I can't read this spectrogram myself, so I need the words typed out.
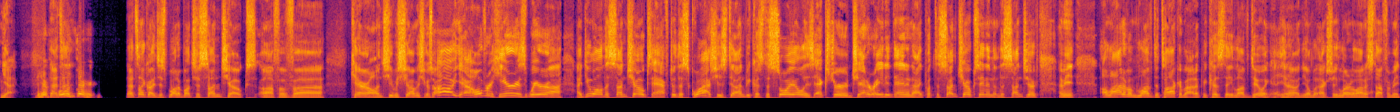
Yeah. They're That's full a- of dirt. That's like I just bought a bunch of sun chokes off of uh, Carol, and she was showing me. She goes, "Oh yeah, over here is where uh, I do all the sun chokes after the squash is done because the soil is extra generated then, and I put the sun chokes in, and then the sun chokes. I mean, a lot of them love to talk about it because they love doing it, you know, and you'll actually learn a lot of stuff. I mean,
